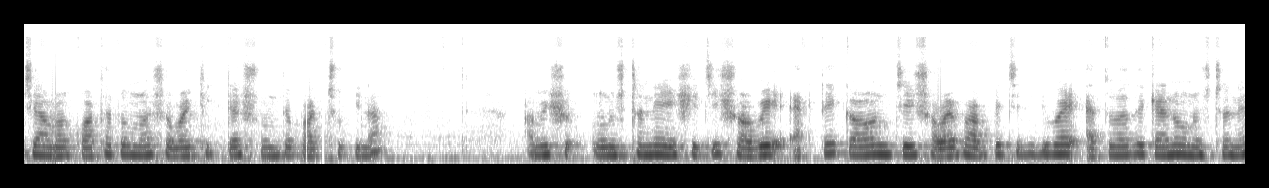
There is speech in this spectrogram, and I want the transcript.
যে আমার কথা তোমরা সবাই ঠিকঠাক শুনতে পারছ কি না আমি অনুষ্ঠানে এসেছি, সবে একটাই কারণ যে সবাই ভাববে যে দিদিভাই এত রাতে কেন অনুষ্ঠানে?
